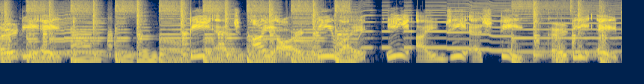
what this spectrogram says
Thirty-eight. T H I R T Y E I G H T. Thirty-eight.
